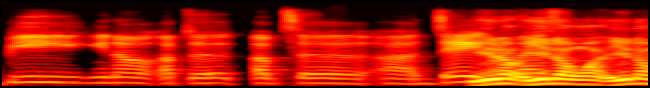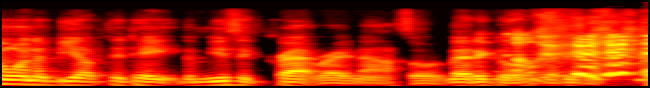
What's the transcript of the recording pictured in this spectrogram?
be, you know, up to up to uh, date. You don't. You don't want. You don't want to be up to date. The music crap right now. So let it go. No. Let it go.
